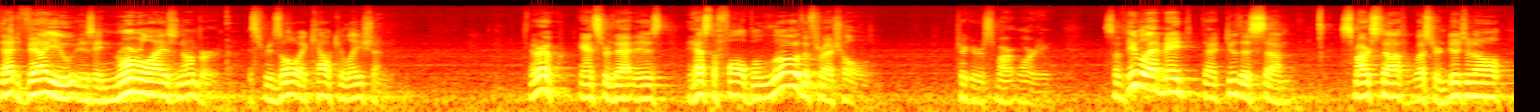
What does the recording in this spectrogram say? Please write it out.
That value is a normalized number. It's the result of a calculation. The other answer to that is it has to fall below the threshold trigger a smart warning. So the people that made that do this um, smart stuff, Western Digital,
